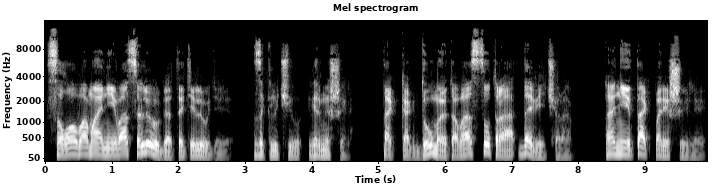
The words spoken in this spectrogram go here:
«Словом, они вас любят, эти люди», — заключил Вермишель, «так как думают о вас с утра до вечера. Они и так порешили.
